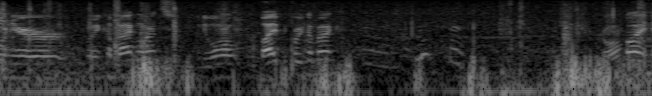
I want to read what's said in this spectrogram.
When you're when you come back, Lawrence? Do you want to bite before you come back? Go on, bite.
